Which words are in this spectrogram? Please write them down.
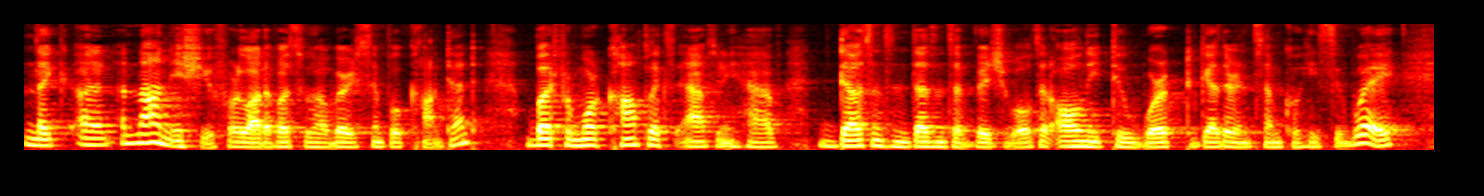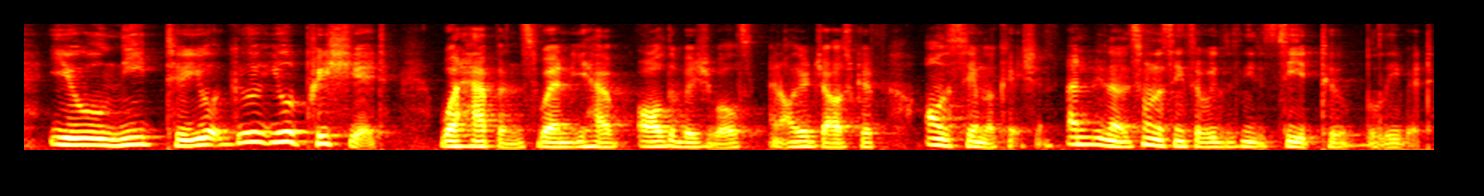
like a, a non-issue for a lot of us who have very simple content, but for more complex apps when you have dozens and dozens of visuals that all need to work together in some cohesive way, you'll need to, you'll, you'll appreciate what happens when you have all the visuals and all your JavaScript on the same location. And you know, it's one of the things that we need to see it to believe it.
